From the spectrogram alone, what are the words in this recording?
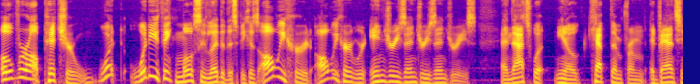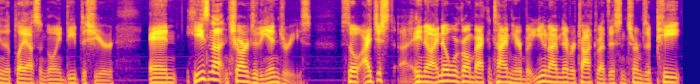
overall picture, what what do you think mostly led to this? Because all we heard, all we heard were injuries, injuries, injuries, and that's what you know kept them from advancing to the playoffs and going deep this year. And he's not in charge of the injuries, so I just uh, you know I know we're going back in time here, but you and I have never talked about this in terms of Pete,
